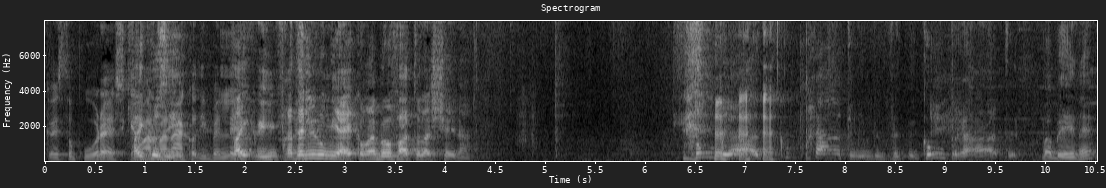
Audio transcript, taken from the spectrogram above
Questo pure si chiama. Almanacco di Bellezza. Fai, I fratelli Lumière, come abbiamo fatto la scena? Comprate, comprate, comprate. Va bene.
